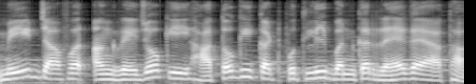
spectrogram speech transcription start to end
मीर जाफ़र अंग्रेज़ों की हाथों की कठपुतली बनकर रह गया था।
